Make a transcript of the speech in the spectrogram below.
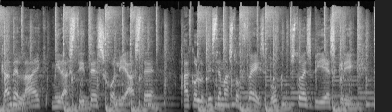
Κάντε like, μοιραστείτε, σχολιάστε, ακολουθήστε μας στο Facebook στο SBS Greek.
